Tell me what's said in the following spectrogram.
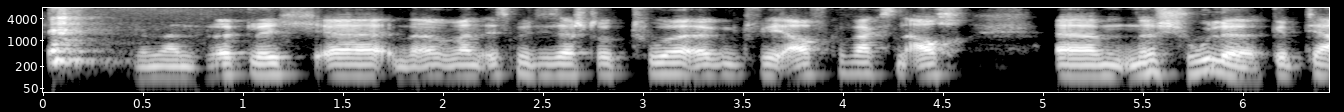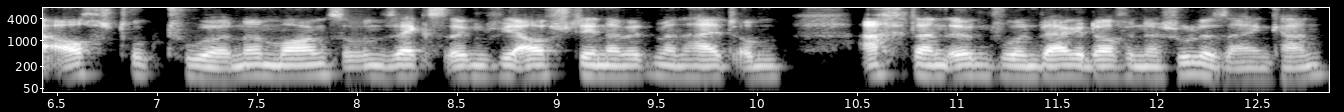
wenn man wirklich, äh, ne, man ist mit dieser Struktur irgendwie aufgewachsen, auch ähm, eine Schule gibt ja auch Struktur, ne? morgens um sechs irgendwie aufstehen, damit man halt um acht dann irgendwo in Bergedorf in der Schule sein kann.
